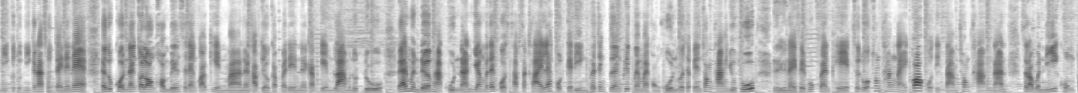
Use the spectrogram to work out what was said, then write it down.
นี้ก็จุดนี้ก็น่าสนใจแน่ๆและทุกคนนั้นก็ลองคอมเมนต์แสดงความคิดเห็นมานะครับเกี่ยวกับประเด็นนะครับเกมล่ามนุษย์ดู และเหมือนเดิมหากคุณนั้นยังไม่ได้กด Subscribe และกดกระดิ่ง เพื่อแจ้งเตือนคลิปใหม่ๆของคุณว่าจะเป็นช่องทาง YouTube หรือใน Facebook Fanpage สะดวกช่องทางไหนก็กดติดตามช่องทางนั้นสำหรับวันนี้คงต้อง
